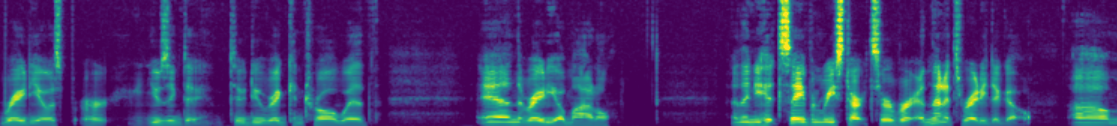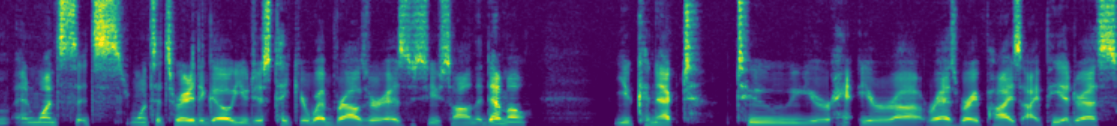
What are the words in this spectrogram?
radio is using to, to do rig control with, and the radio model and then you hit save and restart server and then it's ready to go um, and once it's once it's ready to go you just take your web browser as you saw in the demo. You connect to your your uh, Raspberry Pi's IP address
